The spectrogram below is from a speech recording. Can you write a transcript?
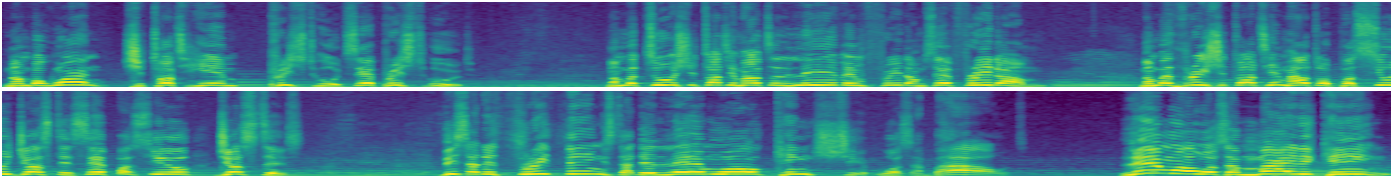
Number one, she taught him priesthood. Say priesthood. Number two, she taught him how to live in freedom. Say freedom. Number three, she taught him how to pursue justice. Say, pursue justice. These are the three things that the Lemuel kingship was about. Lemuel was a mighty king.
